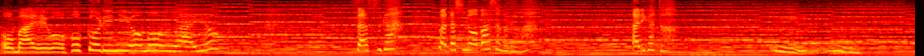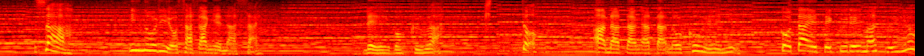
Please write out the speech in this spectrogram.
お前を誇りに思うわよ。さすが私のおばあ様だわありがとう。うんうんさあ祈りを捧げなさい。霊木はきっとあなた方の声に応えてくれますよ。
